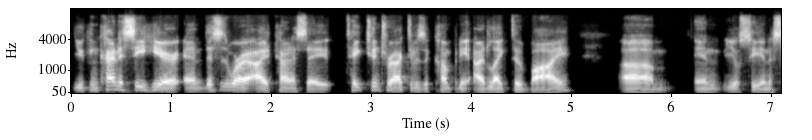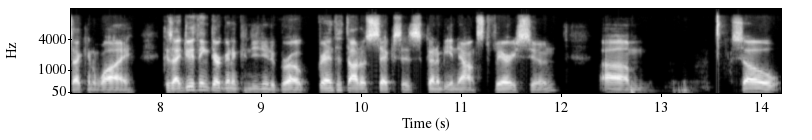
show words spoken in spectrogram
you can kind of see here, and this is where I'd kind of say Take Two Interactive is a company I'd like to buy. Um, and you'll see in a second why, because I do think they're going to continue to grow. Grand Theft Auto 6 is going to be announced very soon. Um, so,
